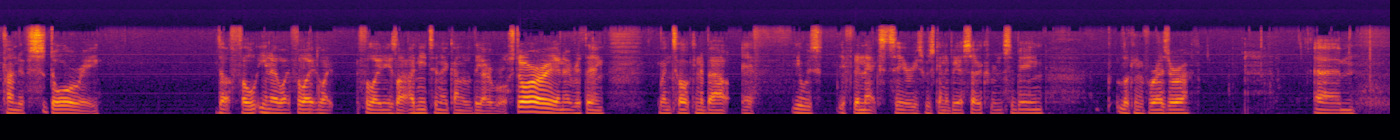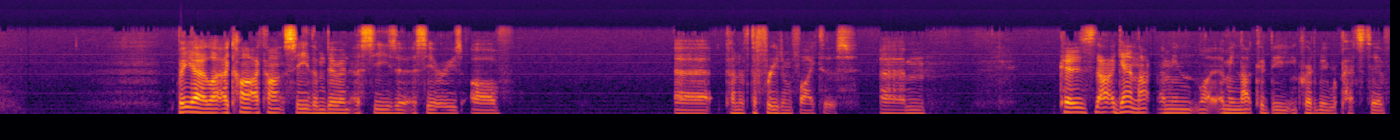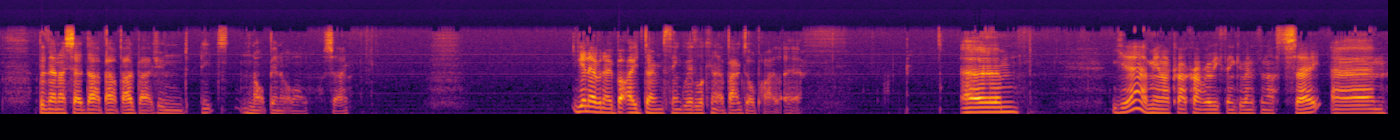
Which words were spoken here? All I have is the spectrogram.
kind of story that for you know like for like like. I need to know kind of the overall story and everything when talking about if it was if the next series was going to be Ahsoka and Sabine looking for Ezra. Um, but yeah, like I can't I can't see them doing a Caesar a series of uh, kind of the freedom fighters. Um, because that again, that I mean, like I mean, that could be incredibly repetitive. But then I said that about Bad Batch, and it's not been at all. So you never know. But I don't think we're looking at a backdoor pilot here. Um, yeah, I mean, I can't, can't really think of anything else to say. Um,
